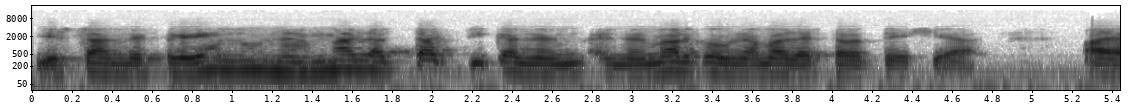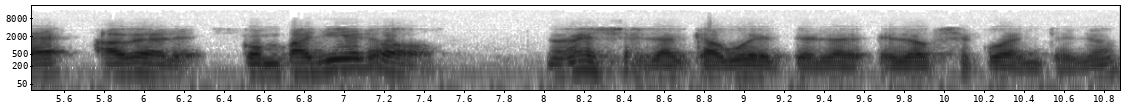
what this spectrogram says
están desplegando una mala táctica en el, en el marco de una mala estrategia. A, a ver, compañero no es el alcahuete, el, el obsecuente, ¿no?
